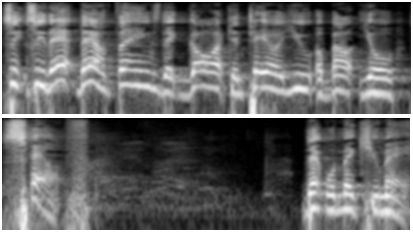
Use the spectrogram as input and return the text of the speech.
See, see, there, there are things that God can tell you about yourself that will make you mad.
